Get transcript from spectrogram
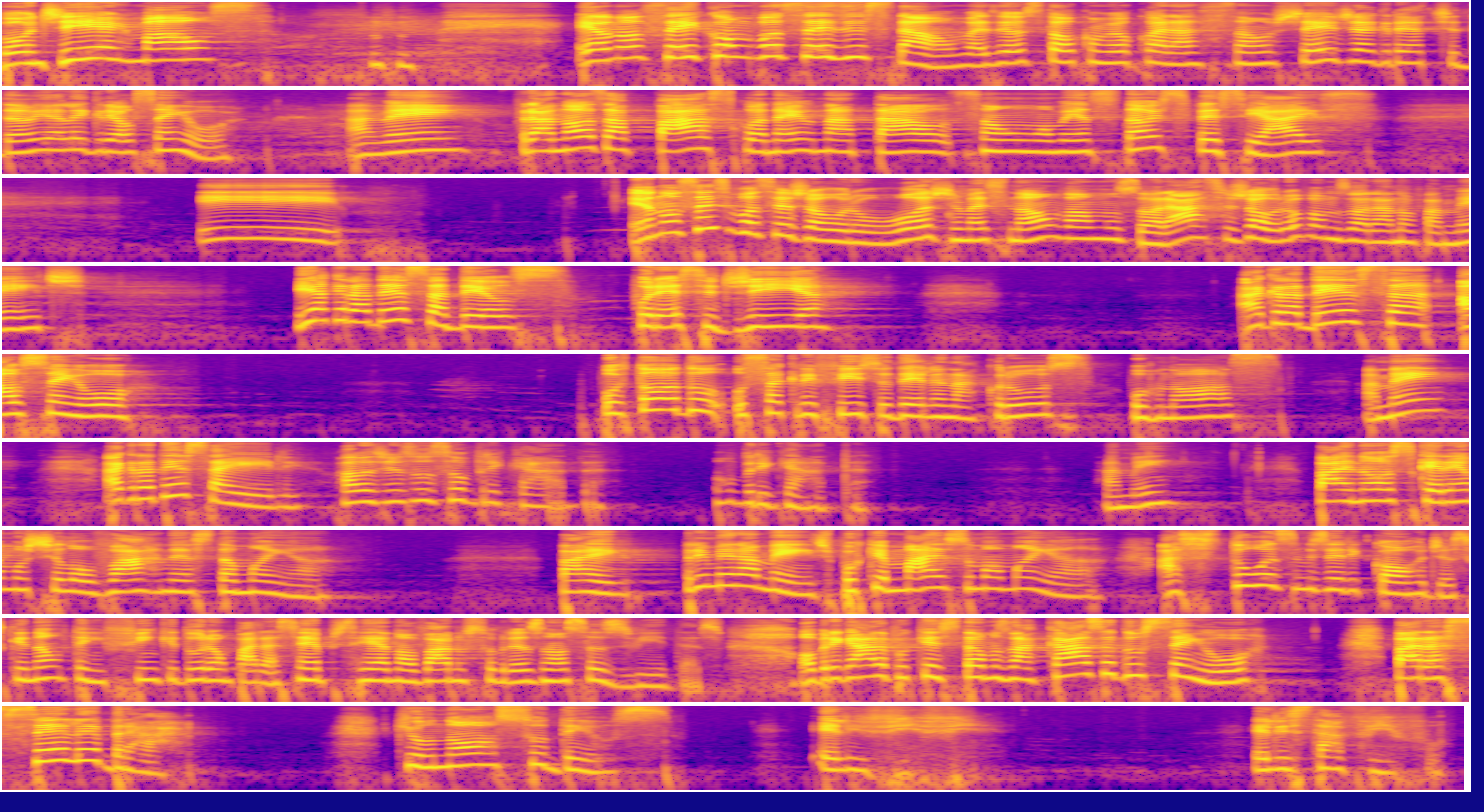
Bom dia, irmãos. Eu não sei como vocês estão, mas eu estou com meu coração cheio de gratidão e alegria ao Senhor. Amém? Para nós a Páscoa né, e o Natal são momentos tão especiais. E eu não sei se você já orou hoje, mas se não, vamos orar. Se já orou, vamos orar novamente. E agradeça a Deus por esse dia. Agradeça ao Senhor por todo o sacrifício dele na cruz, por nós. Amém? Agradeça a Ele. Fala, Jesus, obrigada. Obrigada. Amém? Pai, nós queremos te louvar nesta manhã. Pai, primeiramente, porque mais uma manhã, as tuas misericórdias, que não têm fim, que duram para sempre, se renovaram sobre as nossas vidas. Obrigada porque estamos na casa do Senhor para celebrar que o nosso Deus, Ele vive. Ele está vivo.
